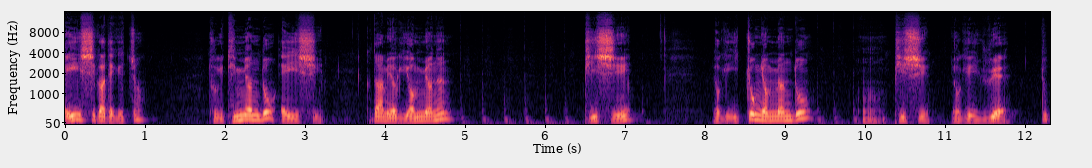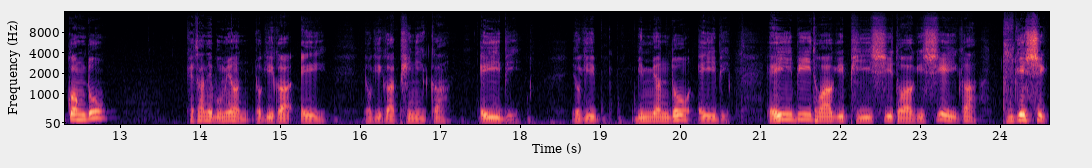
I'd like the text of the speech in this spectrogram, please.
AC가 되겠죠? 저기 뒷면도 AC. 그 다음에 여기 옆면은 BC. 여기 이쪽 옆면도 어, BC. 여기 위에 뚜껑도 계산해 보면 여기가 A, 여기가 B니까 AB. 여기 밑면도 AB. AB 더하기 BC 더하기 CA가 두 개씩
